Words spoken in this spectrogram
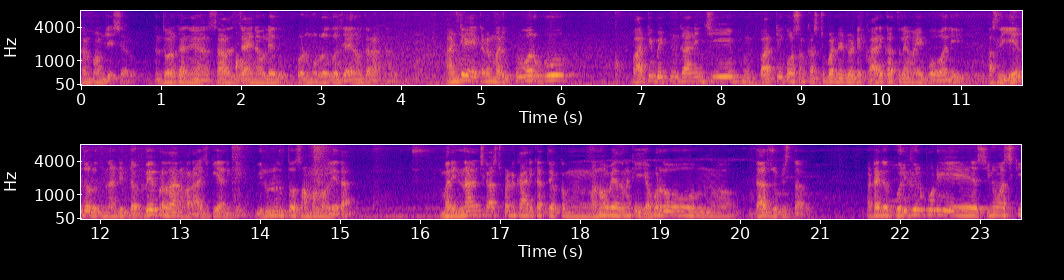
కన్ఫర్మ్ చేశారు. ఇంతవరకు సార్ జాయిన్ అవ్వలేదు రెండు మూడు రోజుల్లో జాయిన్ అవుతారు అంటే ఇక్కడ మరి ఇప్పుడు వరకు పార్టీ పెట్టిన కాడి నుంచి పార్టీ కోసం కష్టపడినటువంటి కార్యకర్తలు ఏమైపోవాలి? అసలు ఏం జరుగుతుందంటే డబ్బే ప్రధానం రాజకీయానికి? విలువలతో సంబంధం లేదా? మరి ఇన్నాళ్ళ నుంచి కష్టపడిన కార్యకర్త యొక్క మనోవేదనకి ఎవరు దారి చూపిస్తారు? అట్లాగే కొలికిలపూడి శ్రీనివాస్కి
